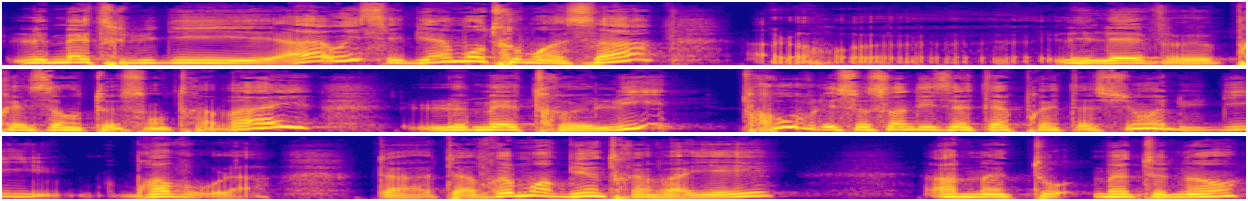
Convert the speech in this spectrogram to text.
Le maître lui dit, ah oui, c'est bien, montre-moi ça. Alors, euh, l'élève présente son travail, le maître lit, trouve les 70 interprétations et lui dit, bravo là, t'as as vraiment bien travaillé. Ah, maintenant,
